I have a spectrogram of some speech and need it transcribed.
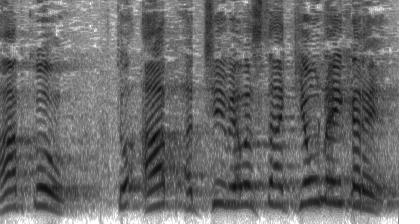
आपको तो आप अच्छी व्यवस्था क्यों नहीं करें?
